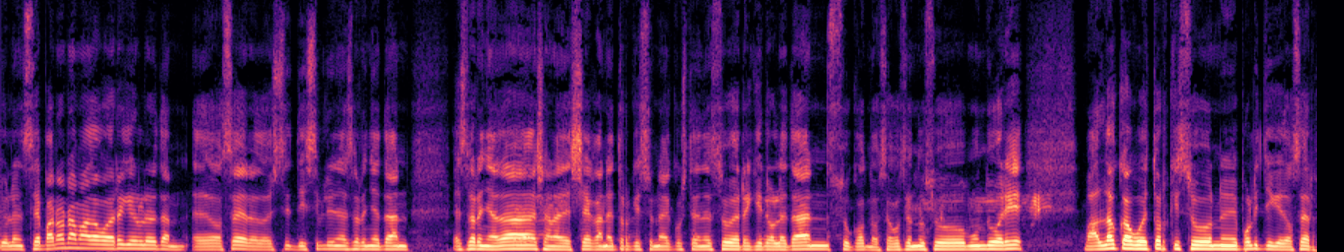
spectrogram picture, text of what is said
Jolen, ze panorama dago errekiroletan, edo zer, edo disiplina ezberdinetan ezberdina da, esan ade, segan etorkizuna ikusten duzu errekiroletan, zuk ondo, zegotzen duzu mundu hori, ba, aldaukagu etorkizun e, politik edo zer?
